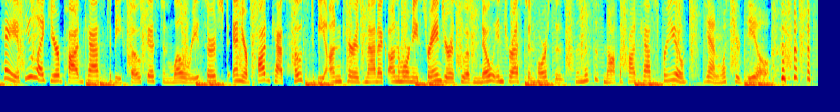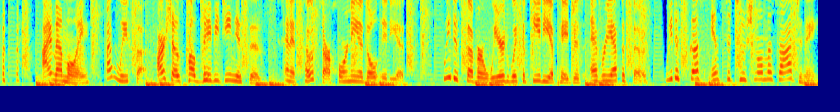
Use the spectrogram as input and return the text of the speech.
Hey, if you like your podcast to be focused and well researched, and your podcast host to be uncharismatic, unhorny strangers who have no interest in horses, then this is not the podcast for you. Again, what's your deal? I'm Emily. I'm Lisa, Our show is called Baby Geniuses. and its hosts are horny adult idiots. We discover weird Wikipedia pages every episode. We discuss institutional misogyny.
